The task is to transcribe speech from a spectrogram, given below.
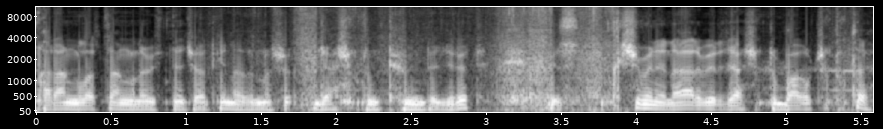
Караңгылатсаң гана үстүнө чыгат экен азыр ошо жашыктын түбүндө жүрөт биз кышы менен ар бир жашыкты багып чыктык да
